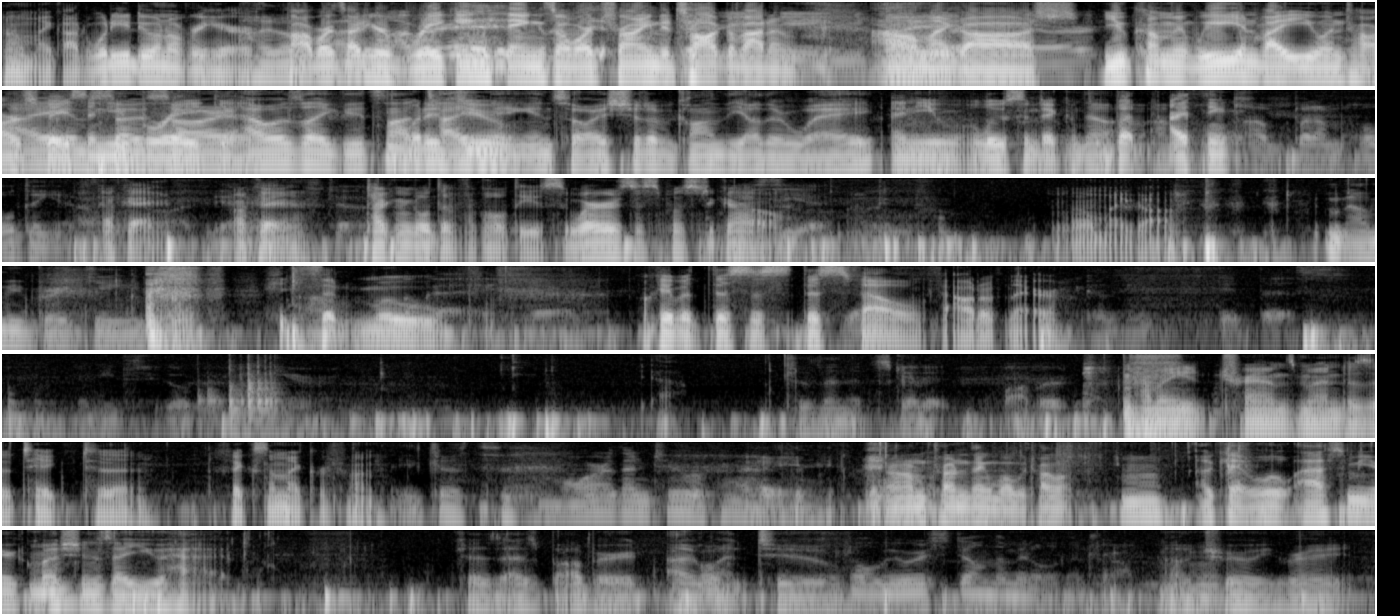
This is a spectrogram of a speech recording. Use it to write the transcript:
Oh my God! What are you doing over here? I Bobert's out here Bobert. breaking things while we're trying to talk about him. Breaking. Oh my I- gosh! You come in. We invite you into our I space and you break sorry. it, I was like, it's not What you- tightening, and so I should have gone the other way. and you loosened it. No, but I'm I think uh, but I'm holding it. okay, Yeah, okay. Technical difficulties. Where is this supposed to go? See it. Oh my God! now me breaking. He said move. Okay. Okay, but this is this fell out of there. Because you did this. It needs to go back in here. Because then it's Get it, Robert. How many trans men does it take to fix a microphone? It goes to- More than two, apparently. I'm trying to think what we're talking about. Mm, Okay, well, ask me your Mm. questions that you had. Because as Bobert, I went to. well, we were still in the middle of intro. Oh, Mhm. true, you're right.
